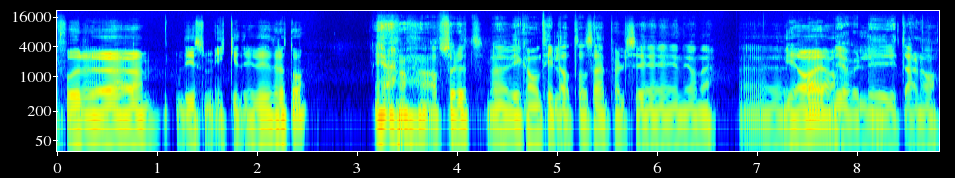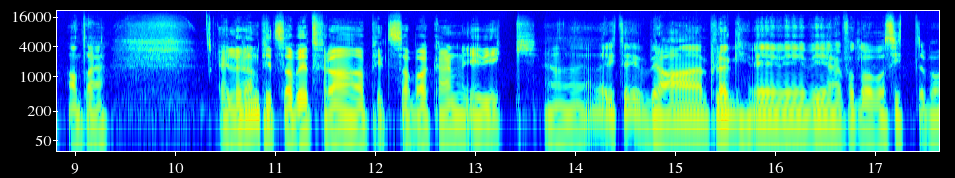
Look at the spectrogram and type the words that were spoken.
for eh, de som ikke driver idrett òg. Ja, absolutt. Men vi kan jo tillate oss ei pølse i ny og ne. Eh, Ja, ja. Det gjør vel de rytterne òg, antar jeg. Eller en pizzabit fra pizzabakeren i Vik. Ja, ja, det er riktig. Bra plugg. Vi, vi, vi har fått lov å sitte på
